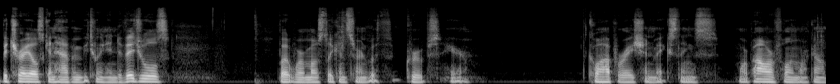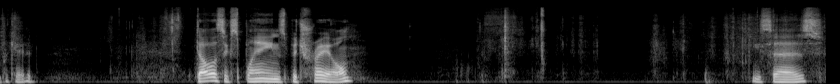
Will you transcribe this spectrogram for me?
betrayals can happen between individuals, but we're mostly concerned with groups here. Cooperation makes things more powerful and more complicated. Dulles explains betrayal He says,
